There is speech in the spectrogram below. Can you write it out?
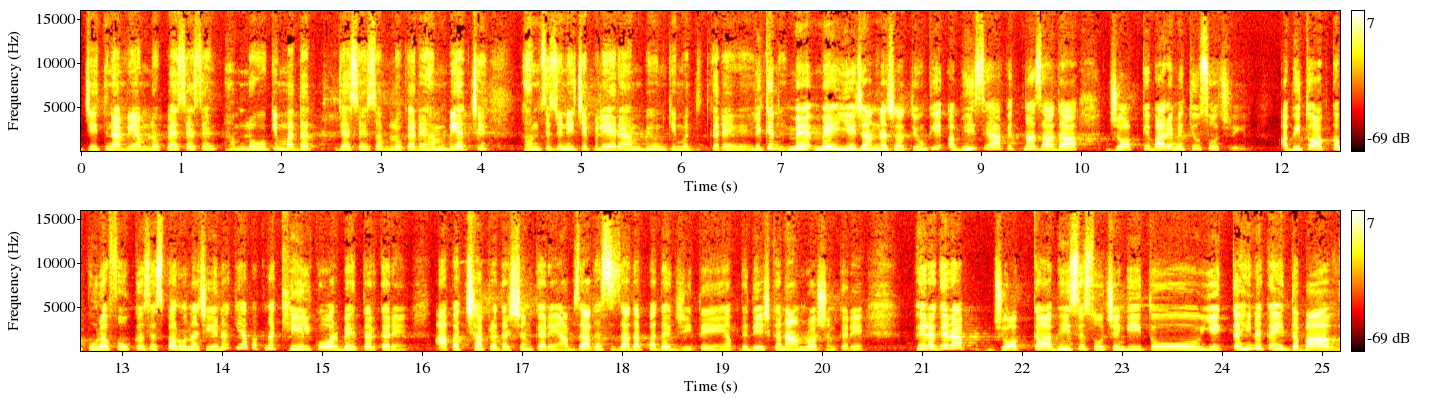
जितना भी हम लोग पैसे से हम लोगों की मदद जैसे सब लोग कर रहे हैं हम भी अच्छे हमसे जो नीचे प्लेयर हैं हम भी उनकी मदद करेंगे। लेकिन मैं मैं ये जानना चाहती हूँ कि अभी से आप इतना ज़्यादा जॉब के बारे में क्यों सोच रही हैं? अभी तो आपका पूरा फोकस इस पर होना चाहिए ना कि आप अपना खेल को और बेहतर करें, आप अच्छा प्रदर्शन करें, आप ज़्यादा से ज़्यादा पदक जीतें, अपने देश का नाम रोशन करें। फिर अगर आप जॉब का अभी से सोचेंगी तो ये कहीं ना कहीं दबाव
